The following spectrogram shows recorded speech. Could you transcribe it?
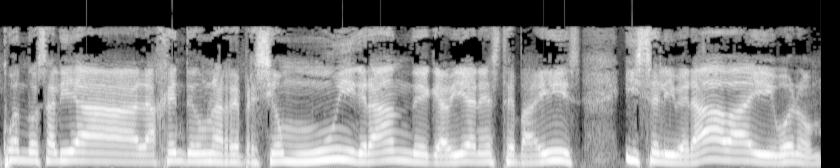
cuando salía la gente de una represión muy grande que había en este país y se liberaba y bueno,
